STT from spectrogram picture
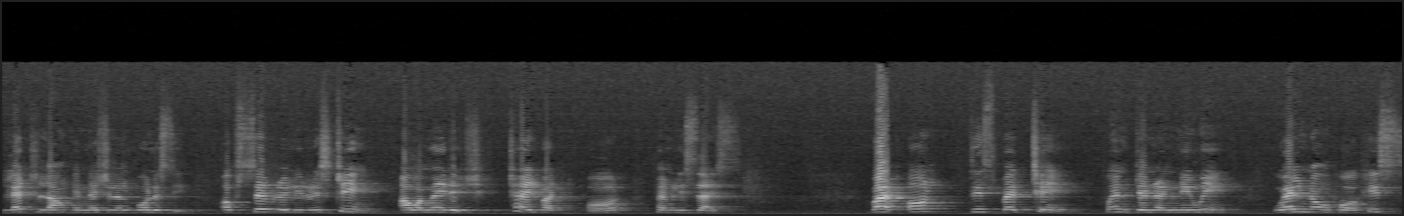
let alone a national policy, of severely restricting our marriage, childbirth, or family size. But all this bad changed when General Ne Win, well known for his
